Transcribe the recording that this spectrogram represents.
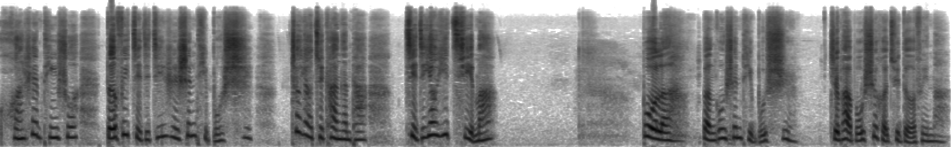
皇上听说德妃姐姐今日身体不适，正要去看看她，姐姐要一起吗？”“不了，本宫身体不适，只怕不适合去德妃那。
